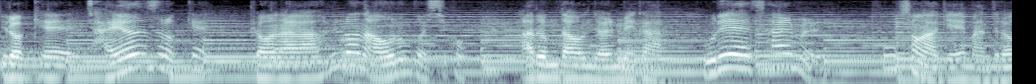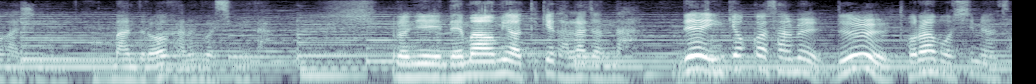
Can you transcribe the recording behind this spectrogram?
이렇게 자연스럽게 변화가 흘러나오는 것이고 아름다운 열매가 우리의 삶을 풍성하게 만들어 가신 만들어 가는 것입니다. 그러니 내 마음이 어떻게 달라졌나? 내 인격과 삶을 늘 돌아보시면서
